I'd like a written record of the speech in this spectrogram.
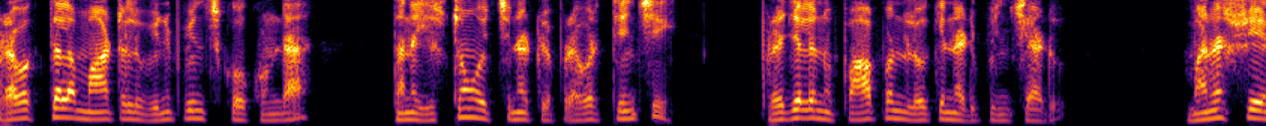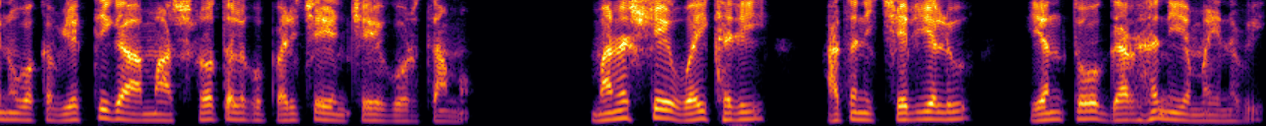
ప్రవక్తల మాటలు వినిపించుకోకుండా తన ఇష్టం వచ్చినట్లు ప్రవర్తించి ప్రజలను పాపంలోకి నడిపించాడు. మనష్యేను ఒక వ్యక్తిగా మా శ్రోతలకు పరిచయం చేయగోరుతాము. మనష్యే వైఖరి అతని చర్యలు ఎంతో గర్హనీయమైనవి.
